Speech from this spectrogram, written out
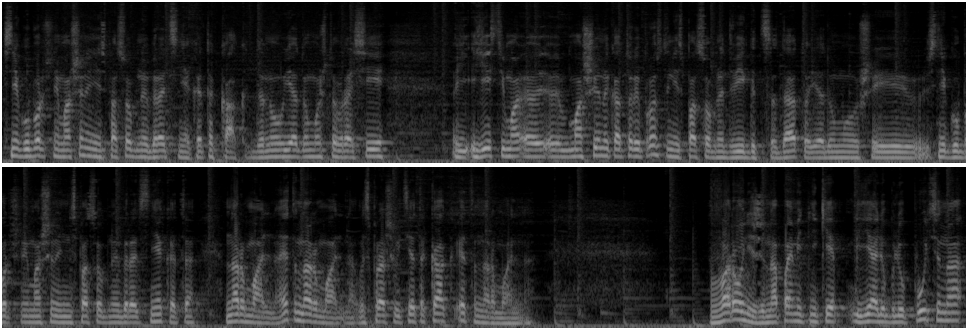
Снегоуборочные машины не способны убирать снег. Это как? Да ну, я думаю, что в России есть и э, машины, которые просто не способны двигаться, да, то я думаю, что и снегоуборочные машины не способны убирать снег, это нормально. Это нормально. Вы спрашиваете, это как? Это нормально. В Воронеже на памятнике «Я люблю Путина»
